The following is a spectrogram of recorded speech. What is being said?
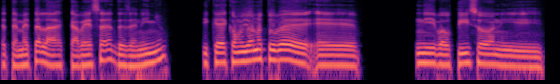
te, te mete a la cabeza desde niño y que como yo no tuve eh, ni bautizo, ni,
